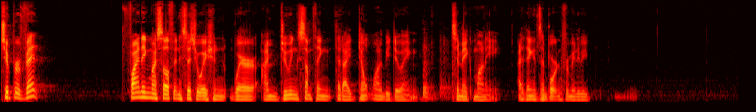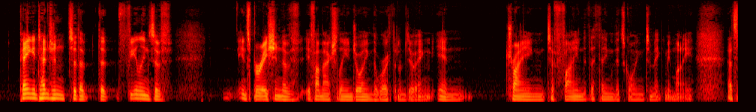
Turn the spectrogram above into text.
To prevent finding myself in a situation where I'm doing something that I don't want to be doing to make money I think it's important for me to be paying attention to the the feelings of inspiration of if I'm actually enjoying the work that I'm doing in trying to find the thing that's going to make me money. That's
